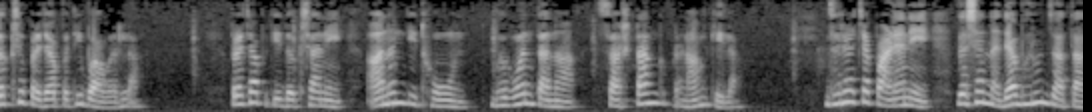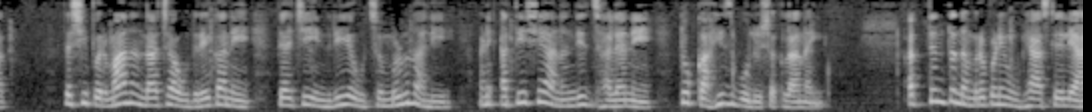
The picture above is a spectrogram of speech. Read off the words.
दक्ष प्रजापती बावरला. प्रजापती दक्षाने आनंदित होऊन भगवंतांना साष्टांग प्रणाम केला. झऱ्याच्या पाण्याने जशा नद्या भरून जातात तशी परमानंदाच्या उद्रेकाने त्याची इंद्रिय उचंबळून आली आणि अतिशय आनंदित झाल्याने तो काहीच बोलू शकला नाही. अत्यंत नम्रपणे उभ्या असलेल्या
